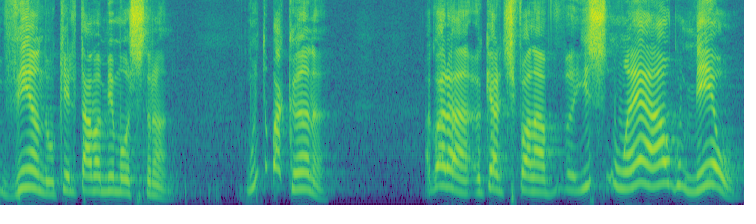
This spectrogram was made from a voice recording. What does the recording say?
vendo o que Ele estava me mostrando. Muito bacana. Agora, eu quero te falar, isso não é algo meu.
